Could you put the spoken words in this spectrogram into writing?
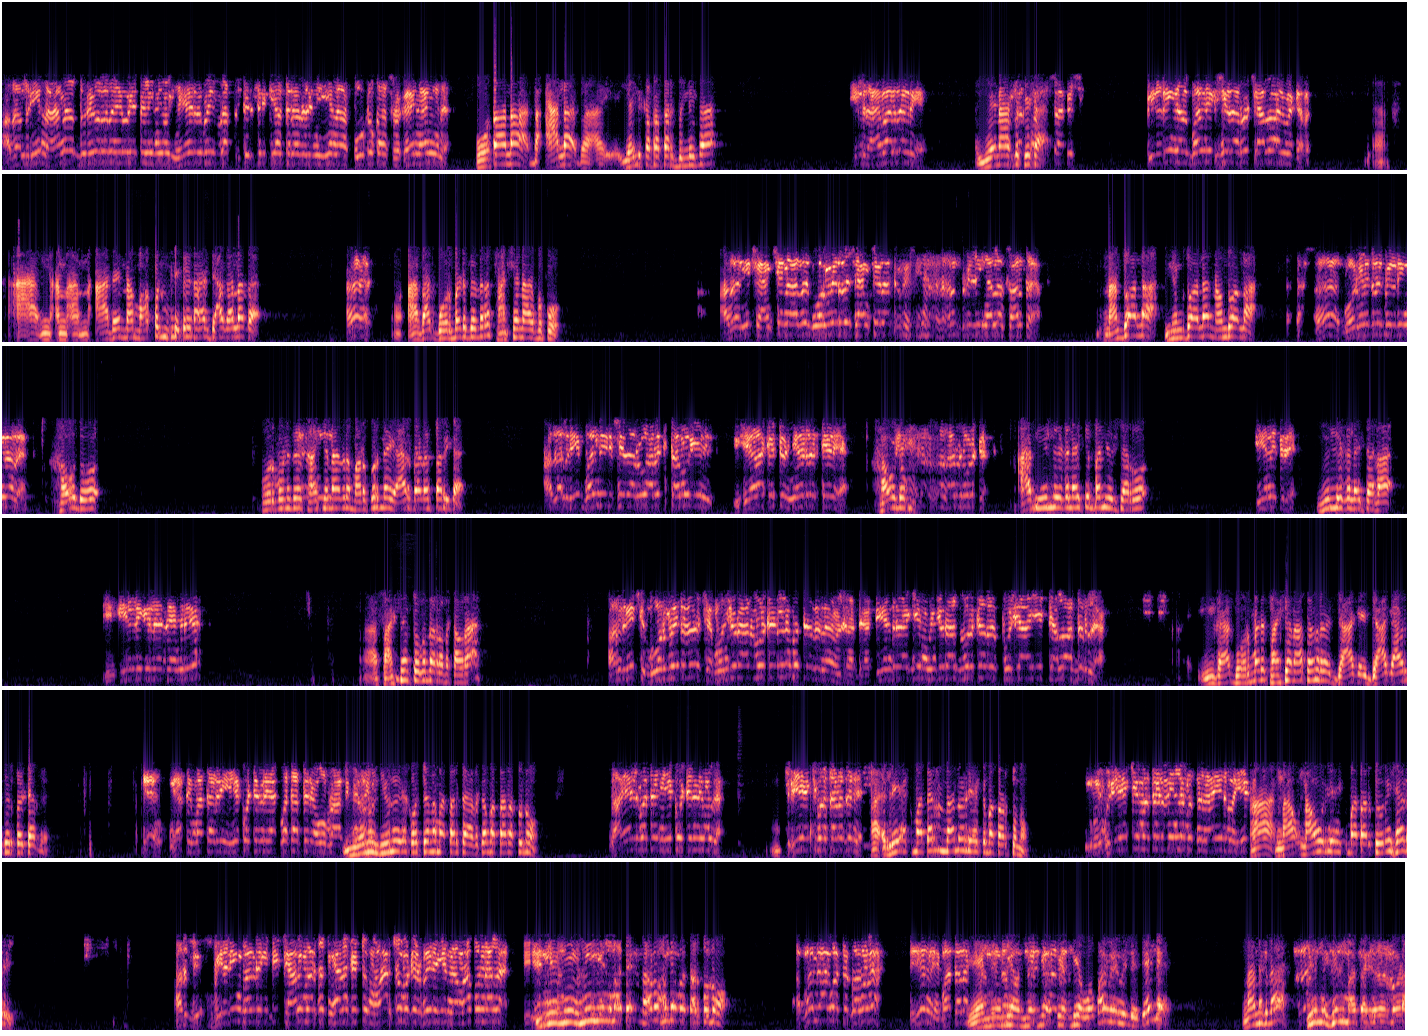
ಅದಲ್ರಿ ನಾನು ದುರ್ಯೋಧನ ಹೇಳ್ಬಿಟ್ಟು ನಿಮ್ಗೆ ಹೇಳ್ರಿ ಮತ್ತೆ ತಿರ್ಸಿರಿ ಕೇಳ್ತಾರೆ ಅಂದ್ರೆ ನೀ ಏನ ಫೋಟೋ ಕಳ್ಸ್ಬೇಕ ಹೆಂಗಿನ ಫೋಟೋ ಅಲ್ಲ ದ- ಅಲ್ಲ ದ- ಎಲ್ಲಿ ಕಟ್ಟತಾರ ಬಿಲ್ಡಿಂಗ? ಇಲ್ಲಿ ಬಿಲ್ಡಿಂಗ್ ಅಲ್ಲಿ ಬಂದ್ ಇಡ್ಸಿದಾರು ಚಾಲು ಆಗ್ಬೇಕಾರ ಆ, ನ- ನ- ಅದೇ ನಮ್ಮ ಅಪ್ಪನ ಬಿಲ್ಡಿಂಗ್ ಜಾಗ ಅಲ್ಲ ಅದ. ಹಾ. ಅದಾಗ ಗೋರ್ಮೆಂಟ್ ಅಂದ್ರೆ ಸಾಂಕ್ಷನ್ ಆಗ್ಬೇಕು. ಅದ್ರಲ್ಲಿ ಸ್ಯಾಂಕ್ಷನ್ ಆದ ಗೌರ್ಮೆಂಟ್ ಸ್ಯಾಂಕ್ಷನ್ ಬಿಲ್ಡಿಂಗ್ ಅಲ್ಲ ಸ್ವಂತ ನಂದು ಅಲ್ಲ ನಿಮ್ದು ಅಲ್ಲ ನಂದು ಅಲ್ಲ. ಗೌರ್ಮೆಂಟ್ ಬಿಲ್ಡಿಂಗ್ ಅದ ಹೌದು. ಗೋರ್ಮೆಂಟ್ ಸ್ಯಾಂಕ್ಷನ್ ಆದ್ರೆ ಮಾಡ್ಕೊರ್ಲೆ ಯಾರು ಬೇಡ ಅಂತಾರ ಈಗ. ಅದಲ್ರಿ ಬಂದ್ ಇಡಿಸಿದಾರು ಅದಕ್ಕೆ ತಮಗೆ ಹೇಳಕತ್ತು ಹೇಳ್ರಿ ಅಂತೇಳಿ. ಹೌದು. ಅದು ಇಲ್ಲಿಗಲ್ ಐತಿ ಬಂದ್ ಇಡ್ಸ್ಯಾರು. ಏನೈತ್ರಿ ಇಲ್ಲಿಗಲ್ ಐತಲ್ಲ. ಇಲ್ಲಿಗಲ್ ಐತೆ ಹೆಂಗ್ರಿ? ಸಾಂಕ್ಷನ್ ತಗೊಂಡಾರ ಅದಕ್ಕೆ ಅವ್ರ? ಅಲ್ರಿ ಗೌರ್ಮೆಂಟ್ ಮಂಜೂರು ಆದ ಮೂಲಕ ಇರಲ್ಲ ಮತ್ತೆ ಟೇಂಡರ್ ಆಗಿ ಮಂಜೂರು ಪೂಜೆ ಆಗಿ ಚಾಲು ಆದ್ರಲ್ಲ. ಈಗ ಗೋರ್ಮೆಂಟ್ ಸಾಂಕ್ಷನ್ ಆತಂದ್ರೆ ಜಾಗ ಜಾಗ ಯಾವ್ದು ಇರ್ತೈತೆ ಅದು? ನೀನು ನೀನು ಕ್ವಶನ್ ಮಾತಾಡ್ತೀರ ಅದಕ್ಕೆ ಮಾತಾಡತ್ತನು. ರೀ ಯಾಕೆ ಮಾತಾಡ್ರಿ ನಾನು ರೀ ಮಾತಾಡ್ತನು ಯಾಕೆ ಮಾತಾಡೋದಿಲ್ಲ ಮತ್ತೆ ನಾ ಏನು ಏ- ಹಾ ನಾವ್ ನಾವು ರಿಯಾಕ್ ಮಾತಾಡ್ತೀವ್ರಿ ಹೇಳ್ರಿ. ಅದು ಬಿಲ್ಡಿಂಗ್ ಬಂದಾಗಿತ್ತು ಚಾಲು ಮಾಡ್ಸತ್ ಹೇಳಕತ್ತು ಮಾಡ್ಸೋಬೇಕ್ರಿ ಬೇರೆ ಏನ್ ನಮ್ಮ ಬಂದಲ್ಲ ನೀ ನೀ ನೀ ಹಿಂಗ್ ಮಾತಾಡಿ? ನಾನು ಹಂಗೆ ಮಾತಾಡ್ತನು. ಬಂದ್ ಆಗೋತ್ತ ಗೌರವ ಮಾತಾಡ ನೀ- ನೀವು ನೀ- ನೀ- ನೀ- ನೀ ಒಬ್ಬವೇ ಎಲ್ಲಿ ನನಗದ? ನೀನು ಹಿಂಗ್ ಮಾತಾಡಿದ್ರೆ ನೋಡ.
